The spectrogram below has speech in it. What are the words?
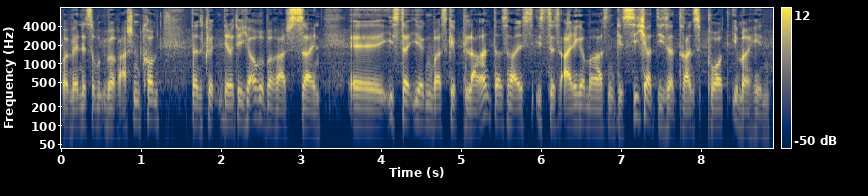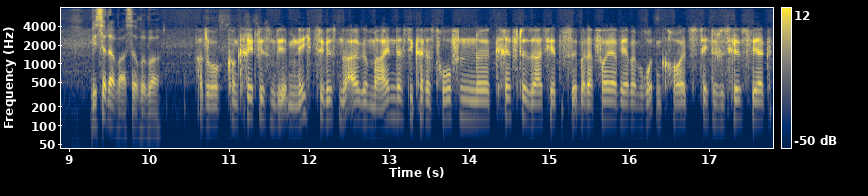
Und wenn es so überraschend kommt, dann könnten die natürlich auch überrascht sein. Äh, ist da irgendwas geplant? Das heißt, ist das einigermaßen gesichert, dieser Transport immerhin? Wisst ihr da was darüber? Also konkret wissen wir eben nichts. Wir wissen nur allgemein, dass die Katastrophenkräfte, sei es jetzt bei der Feuerwehr, beim Roten Kreuz, Technisches Hilfswerk,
